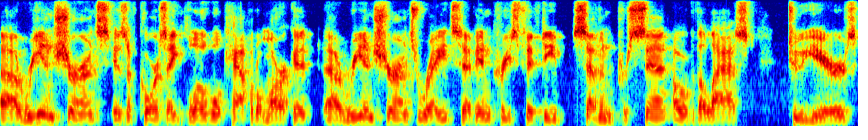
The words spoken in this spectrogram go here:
uh, reinsurance is, of course, a global capital market. Uh, reinsurance rates have increased 57% over the last two years.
